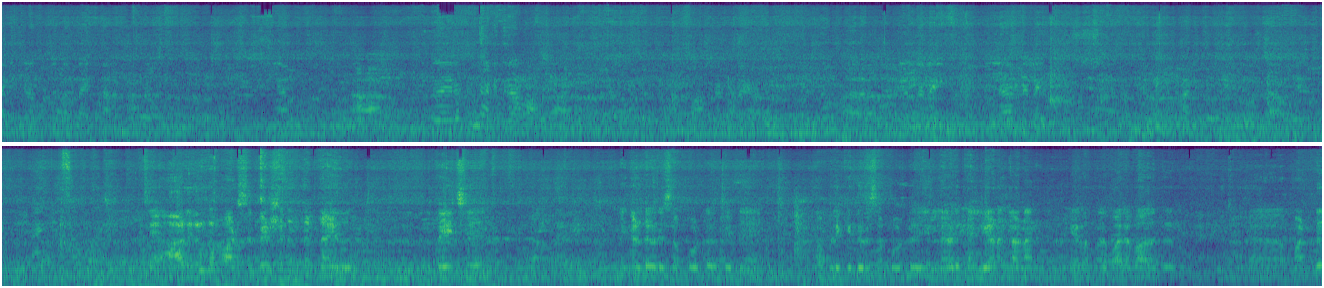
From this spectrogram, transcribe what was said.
അനുഗ്രഹം കൊണ്ട് നന്നായിട്ട് നടക്കാൻ പറ്റി അനുഗ്രഹം മാത്രമാണ് അത് മാത്രമേ പറയാം എന്നും ആ, കുട്ടികളുടെ ലൈഫിൽ എല്ലാവരുടെ ലൈഫിലും അനുഗ്രഹം ഉണ്ടാവും താങ്ക് യു സോ പക്ഷേ ആളുകളുടെ പാർട്ടിസിപ്പേഷൻ ഉണ്ടായത് പ്രത്യേകിച്ച് നിങ്ങളുടെ ഒരു സപ്പോർട്ട് പിന്നെ പബ്ലിക്കിന്റെ ഒരു സപ്പോർട്ട് എല്ലാവരും കല്യാണം കാണാൻ കേരളത്തിലെ പല ഭാഗത്ത് പണ്ട്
